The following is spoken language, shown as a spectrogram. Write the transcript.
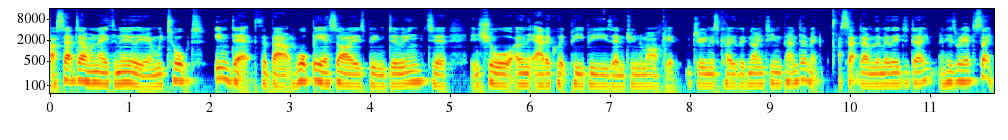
I sat down with Nathan earlier and we talked in depth about what BSI has been doing to ensure only adequate PPEs entering the market during this COVID 19 pandemic. I sat down with him earlier today and here's what he had to say.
